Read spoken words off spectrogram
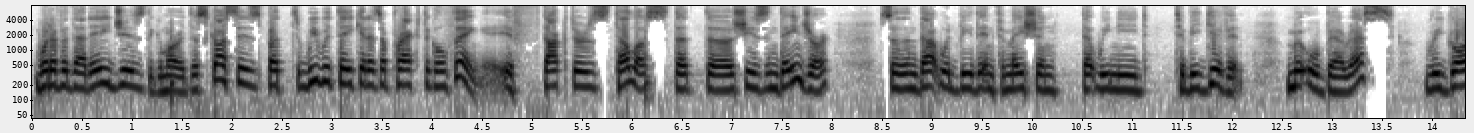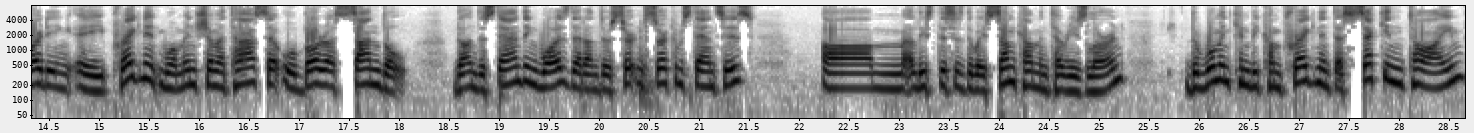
Whatever that age is, the Gemara discusses, but we would take it as a practical thing. If doctors tell us that uh, she's in danger, so then that would be the information that we need to be given. Me'uberes, regarding a pregnant woman, Shematasa Ubara Sandal. The understanding was that under certain circumstances, um, at least this is the way some commentaries learn, the woman can become pregnant a second time,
